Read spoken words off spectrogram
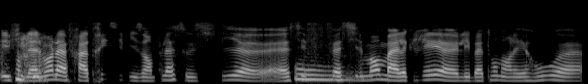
Et finalement, la fratrie s'est mise en place aussi assez Mmh. facilement malgré les bâtons dans les roues. Euh,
